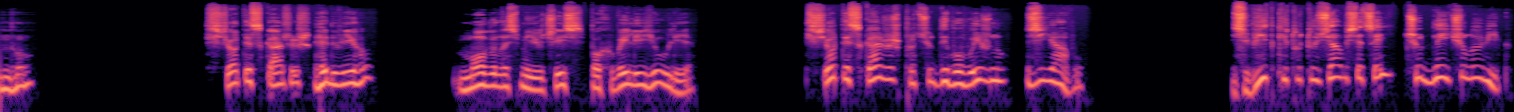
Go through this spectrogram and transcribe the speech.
Ну, що ти скажеш, Гедвіго? мовила, сміючись, по хвилі Юлія. Що ти скажеш про цю дивовижну з'яву? Звідки тут узявся цей чудний чоловік,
